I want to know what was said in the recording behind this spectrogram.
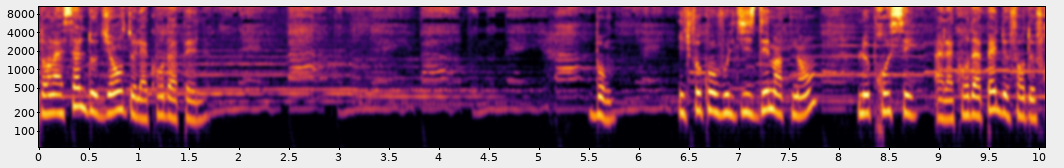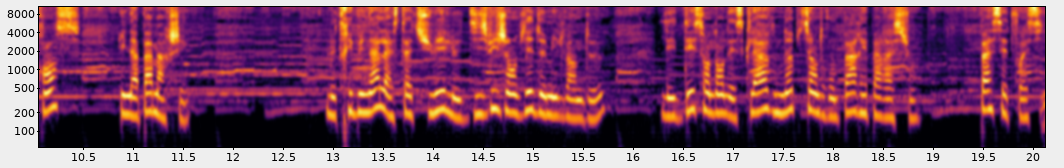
dans la salle d'audience de la Cour d'appel. Bon, il faut qu'on vous le dise dès maintenant, le procès à la Cour d'appel de Fort-de-France, il n'a pas marché. Le tribunal a statué le 18 janvier 2022. Les descendants d'esclaves n'obtiendront pas réparation. Pas cette fois-ci.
